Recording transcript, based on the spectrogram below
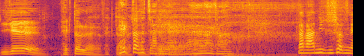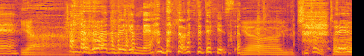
이게 100달러예요, 100달러. 100달러짜리. 아, 맞아. 나 많이 주셨네. 이야. 한 달 놀아도 되겠네. 한 달 놀아도 되겠어. 이야, 이거 진짜 좋다. 네.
